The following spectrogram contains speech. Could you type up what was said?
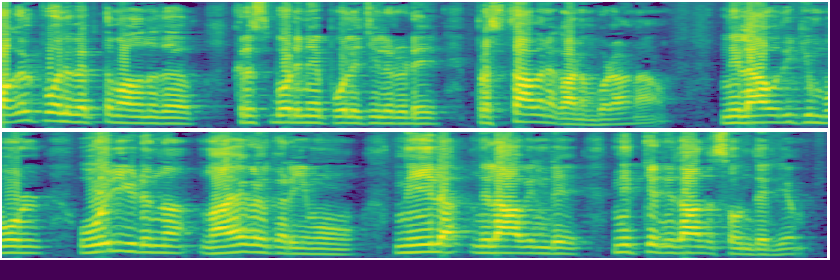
പകൽ പോലെ വ്യക്തമാകുന്നത് ക്രിസ് ബോർഡിനെ പോലെ ചിലരുടെ പ്രസ്താവന കാണുമ്പോഴാണ്. നിലാവുദിക്കുമ്പോൾ ഓരിയിടുന്ന നായകൾക്കറിയുമോ? നീല നിലാവിന്റെ നിത്യനിതാന്ത സൗന്ദര്യം.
